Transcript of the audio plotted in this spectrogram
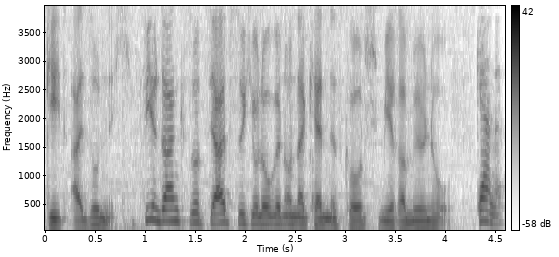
geht also nicht. Vielen Dank, Sozialpsychologin und Erkenntniscoach Mira Mühlenhof. Gerne.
